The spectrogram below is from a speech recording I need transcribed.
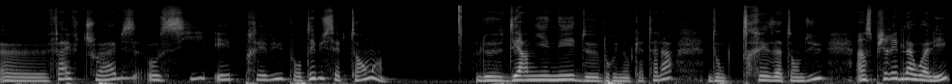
Five Tribes aussi est prévu pour début septembre. Le dernier né de Bruno Catala, donc très attendu, inspiré de la Wallée.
